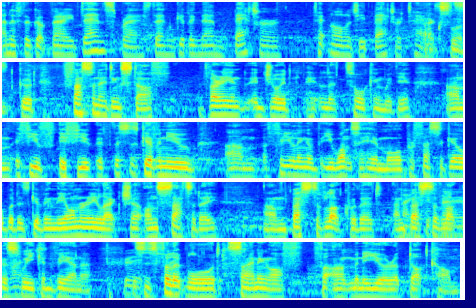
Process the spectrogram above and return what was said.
And if they've got very dense breasts, then giving them better technology, better tests. Excellent, good. Fascinating stuff. Very enjoyed talking with you. Um, if, you've, if, you, if this has given you um, a feeling of that you want to hear more, Professor Gilbert is giving the honorary lecture on Saturday um, best of luck with it, and Thank best of luck this much. week in Vienna. Great. This is Philip Ward signing off for AuntMinnieEurope.com.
